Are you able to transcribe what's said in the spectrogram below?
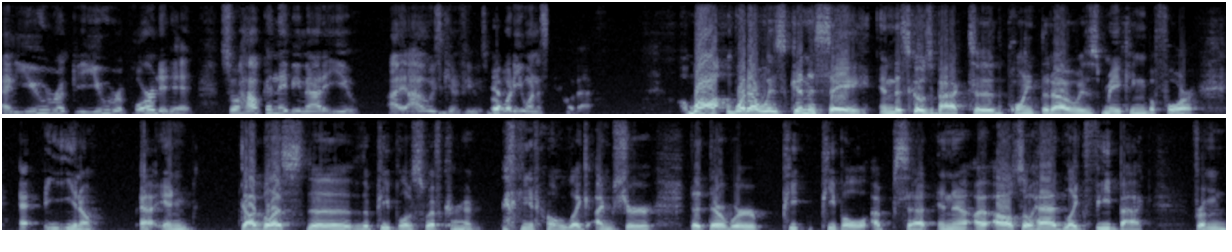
and you re- you reported it. So how can they be mad at you? I, I was confused. But Yeah. what do you want to say about that? Well, what I was going to say, and this goes back to the point that I was making before, eh, you know, eh, and God bless the the people of Swift Current. You know, like I'm sure that there were pe- people upset, and I also had like feedback from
